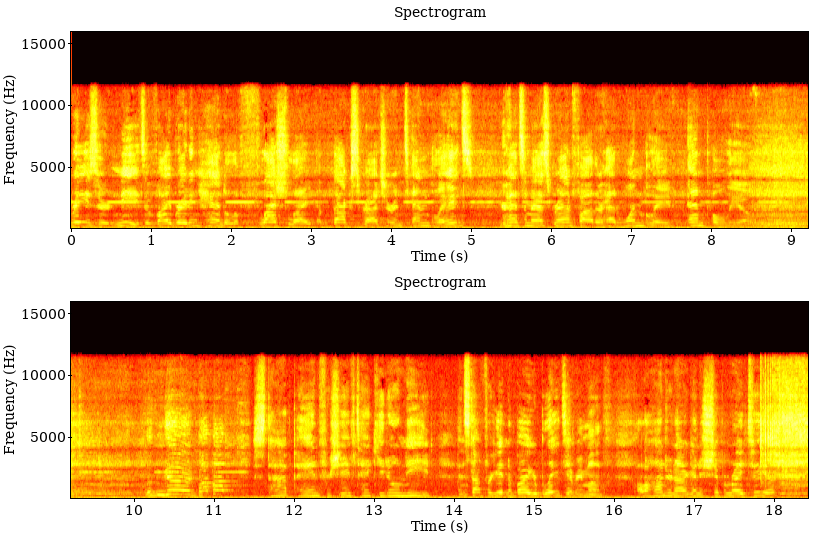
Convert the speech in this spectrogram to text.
razor needs a vibrating handle, a flashlight, a back scratcher, and 10 blades? Your handsome ass grandfather had one blade and polio. Looking good, pop up! Stop paying for shave tech you don't need. And stop forgetting to buy your blades every month. Alejandro and I are to ship them right to you.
